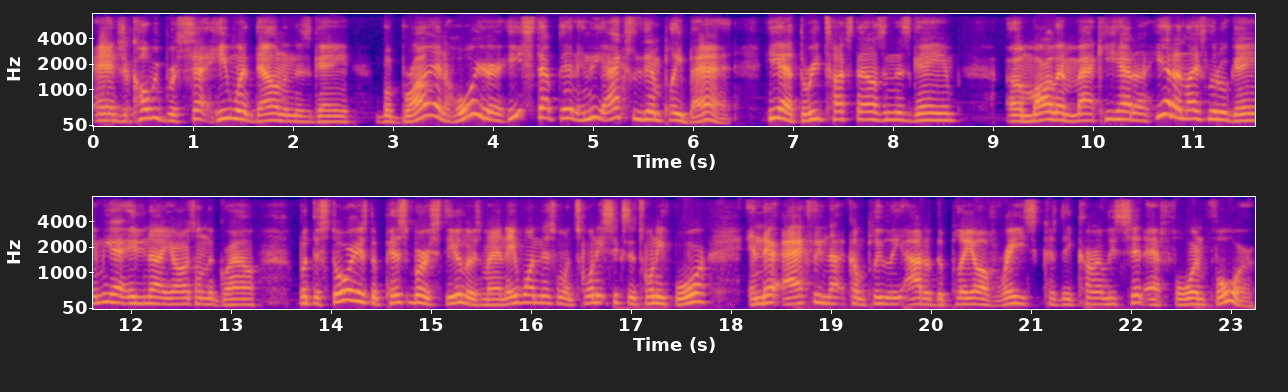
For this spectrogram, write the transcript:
and Jacoby Brissett he went down in this game, but Brian Hoyer he stepped in and he actually didn't play bad. He had three touchdowns in this game. Uh, Marlon Mack he had a he had a nice little game. He had 89 yards on the ground. But the story is the Pittsburgh Steelers, man. They won this one 26 to 24, and they're actually not completely out of the playoff race because they currently sit at four and four.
